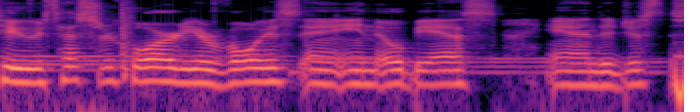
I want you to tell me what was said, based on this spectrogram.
to test record your voice in, in OBS and just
